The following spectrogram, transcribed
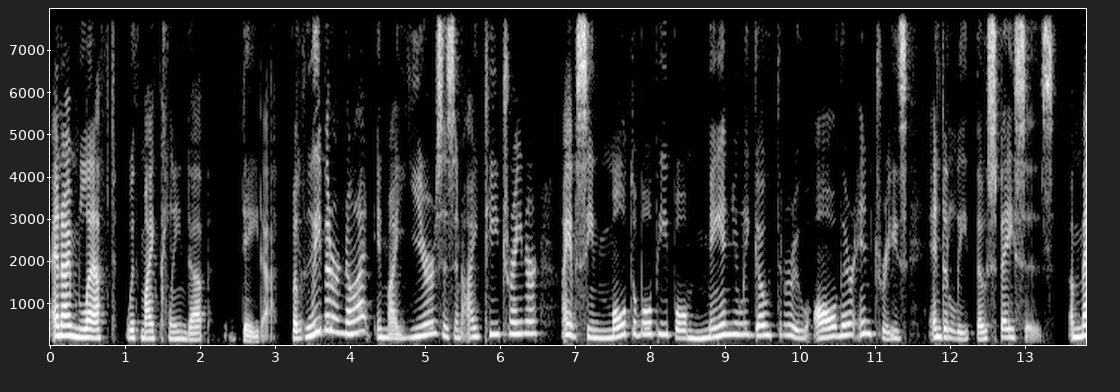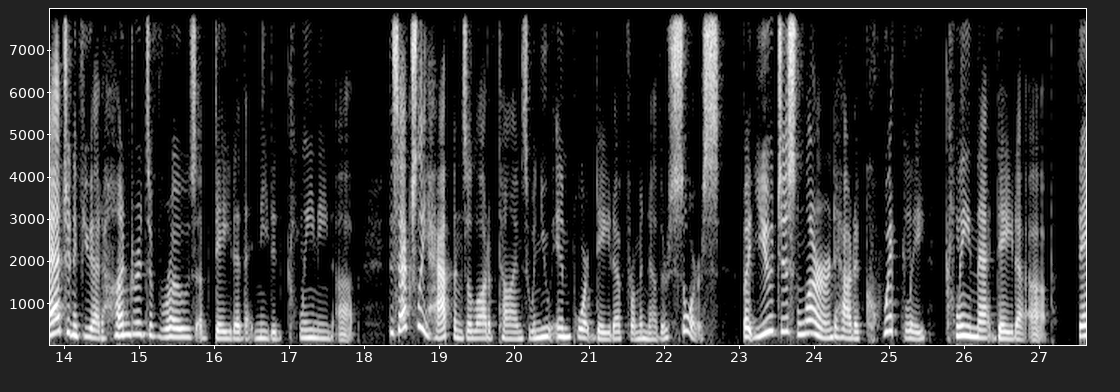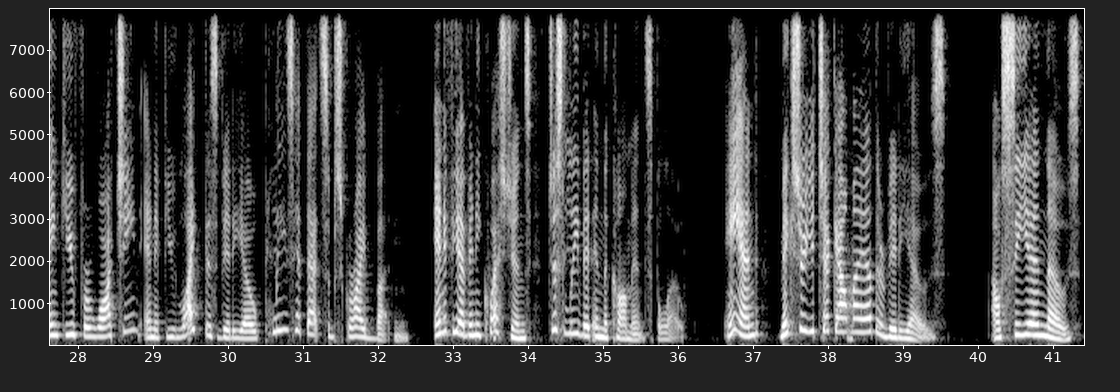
and I'm left with my cleaned up data. Believe it or not, in my years as an IT trainer, I have seen multiple people manually go through all their entries and delete those spaces. Imagine if you had hundreds of rows of data that needed cleaning up. This actually happens a lot of times when you import data from another source, but you just learned how to quickly clean that data up. Thank you for watching, and if you like this video, please hit that subscribe button. And if you have any questions, just leave it in the comments below. And make sure you check out my other videos. I'll see you in those.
